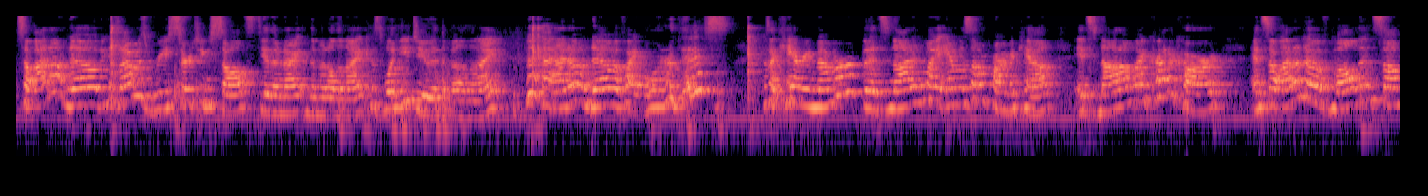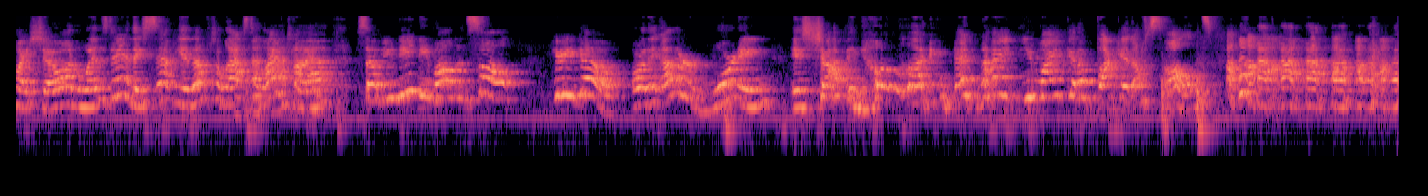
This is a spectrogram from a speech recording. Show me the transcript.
So I don't know, because I was researching salts the other night in the middle of the night, because what do you do in the middle of the night? And I don't know if I ordered this, because I can't remember, but it's not in my Amazon Prime account, it's not on my credit card, and so I don't know if Maldon saw my show on Wednesday and they sent me enough to last a lifetime. So if you need any Maldon salt, here you go. Or the other warning is shopping online at night, you might get a bucket of salt.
